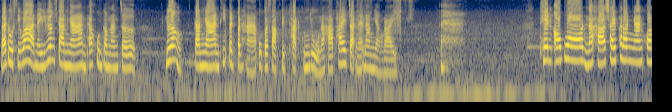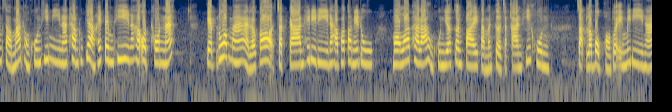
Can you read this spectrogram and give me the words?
และดูซิว่าในเรื่องการงานถ้าคุณกำลังเจอ เรื่องการงานที่เป็นปัญหาอุปสรรคติดขัดคุณอยู่นะคะไพ่จะแนะนำอย่างไร Ten of Wands นะคะ ใช้พลังงานความสามารถของคุณที่มีนะทำทุกอย่างให้เต็มที่นะคะ อดทนนะ เก็บรวบมาแล้วก็จัดการให้ดีๆนะคะ เพราะตอนนี้ดูมองว่าภาระของคุณเยอะเกินไป แต่มันเกิดจากการที่คุณจัดระบบของตัวเองไม่ดีนะ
